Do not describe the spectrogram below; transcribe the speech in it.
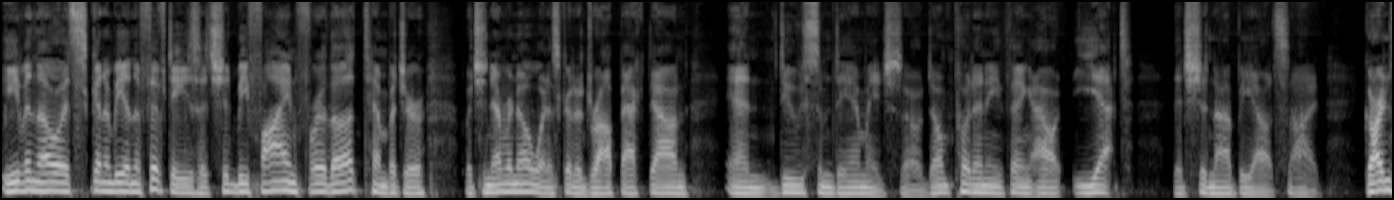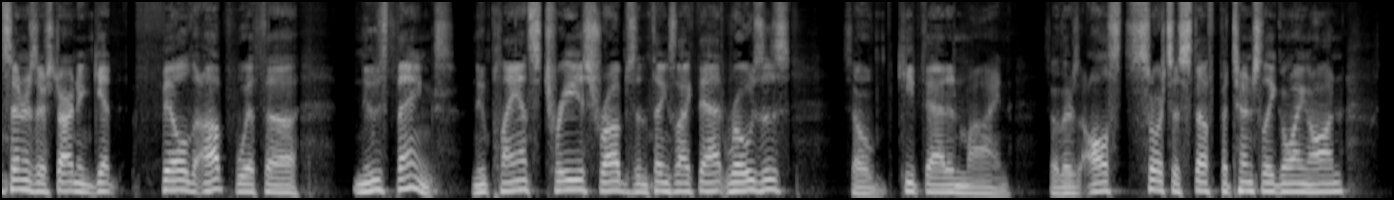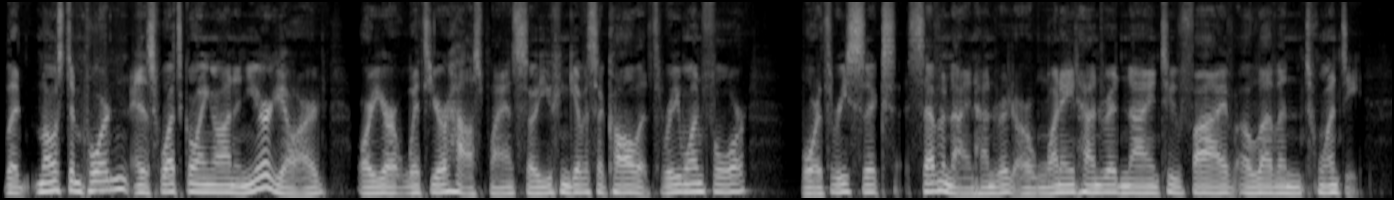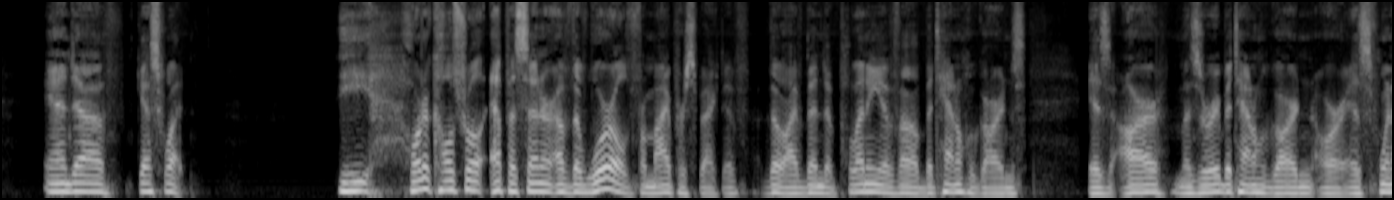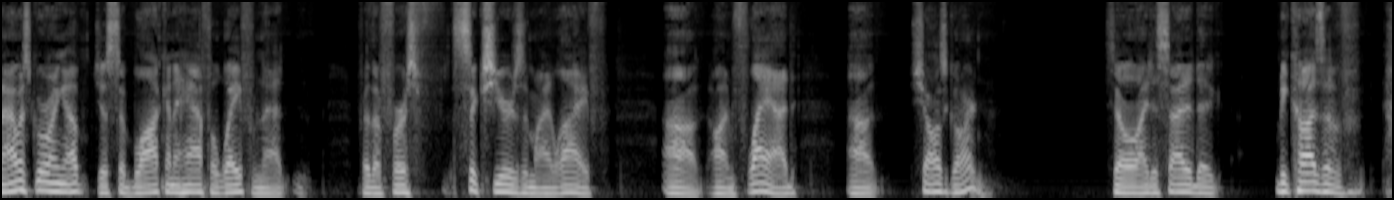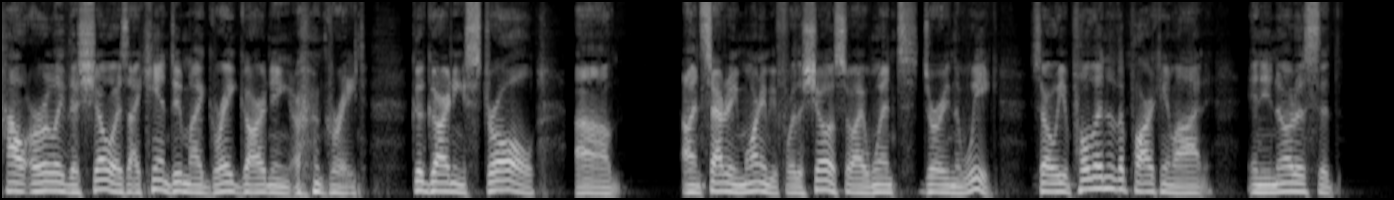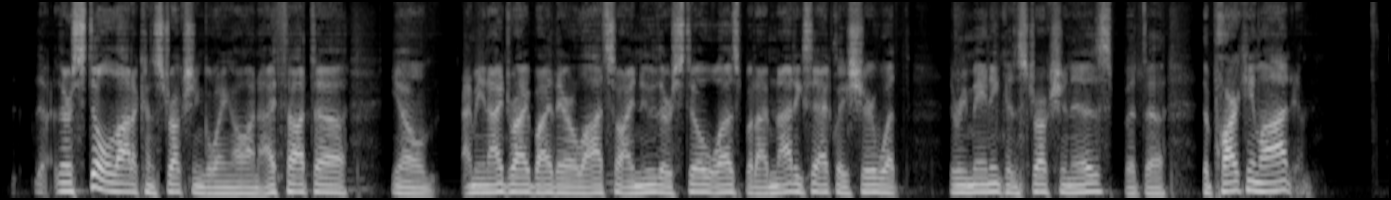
Even though it's going to be in the 50s, it should be fine for the temperature but you never know when it's going to drop back down and do some damage. So don't put anything out yet that should not be outside. Garden centers are starting to get filled up with uh, new things, new plants, trees, shrubs, and things like that, roses. So keep that in mind. So there's all sorts of stuff potentially going on, but most important is what's going on in your yard or your with your house plants. So you can give us a call at 314 436 7900 or 1 800 925 1120. And uh, guess what? The horticultural epicenter of the world, from my perspective, though I've been to plenty of uh, botanical gardens, is our Missouri Botanical Garden, or as when I was growing up, just a block and a half away from that for the first six years of my life uh, on Flad, uh, Shaw's Garden. So I decided to, because of how early the show is, I can't do my great gardening or great, good gardening stroll um, on Saturday morning before the show. So I went during the week. So you pull into the parking lot and you notice that there's still a lot of construction going on. I thought, uh, you know, I mean, I drive by there a lot, so I knew there still was, but I'm not exactly sure what the remaining construction is. But uh, the parking lot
